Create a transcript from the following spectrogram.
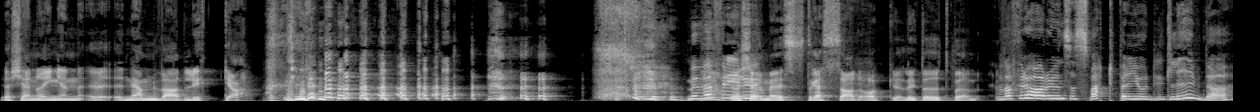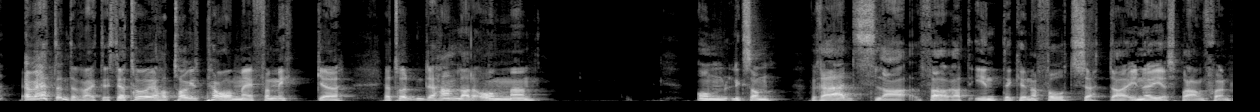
Jag känner ingen uh, nämnvärd lycka. men varför, är Jag känner du, mig stressad och lite utbränd. varför har du en så svart period i ditt liv då? Jag vet inte faktiskt. Jag tror jag har tagit på mig för mycket. Jag tror det handlade om... eh, Om liksom rädsla för att inte kunna fortsätta i nöjesbranschen.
